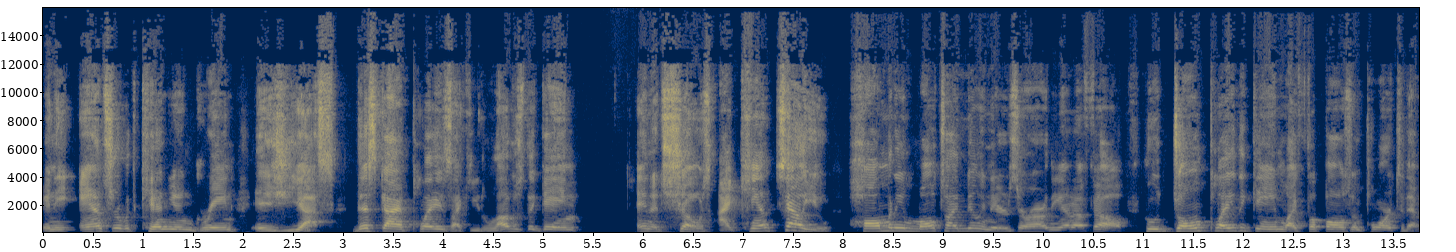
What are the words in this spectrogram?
And the answer with Kenyon Green is yes. This guy plays like he loves the game and it shows. I can't tell you how many multimillionaires there are in the NFL who don't play the game like football is important to them.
